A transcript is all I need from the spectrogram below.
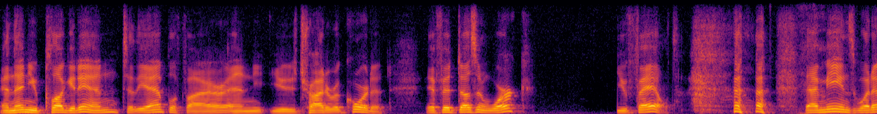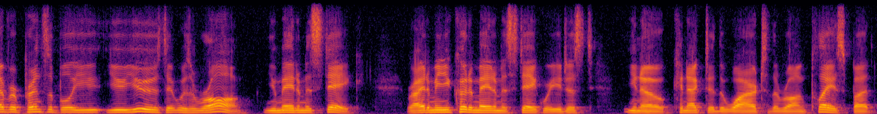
and then you plug it in to the amplifier and you try to record it. If it doesn't work, you failed. that means whatever principle you, you used, it was wrong. You made a mistake, right? I mean, you could have made a mistake where you just, you know, connected the wire to the wrong place, but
